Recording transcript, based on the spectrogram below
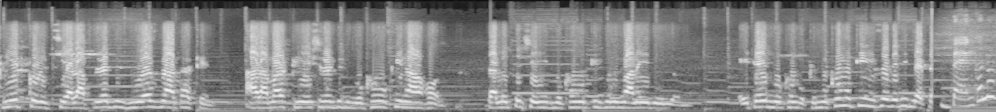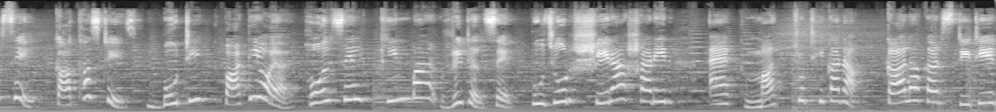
ক্রিয়েট করেছি আর আপনারা যদি ভিউয়ার্স না থাকেন আর আমার ক্রিয়েশনের যদি মুখোমুখি না হন তাহলে তো সেই মুখোমুখি কোনো মানেই রইল না। এটাই মুখোমুখি। মুখোমুখি is a very matter Bangalore sale কাঁথা stage boutique party wear wholesale কিংবা রিটেল সেল পুজোর সেরা শাড়ির একমাত্র ঠিকানা কালাকার স্ট্রিটের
